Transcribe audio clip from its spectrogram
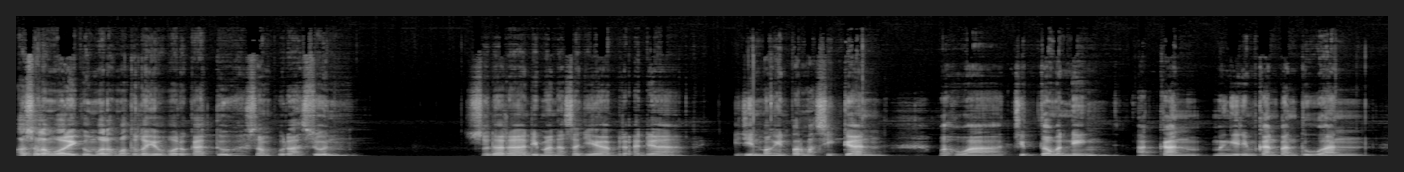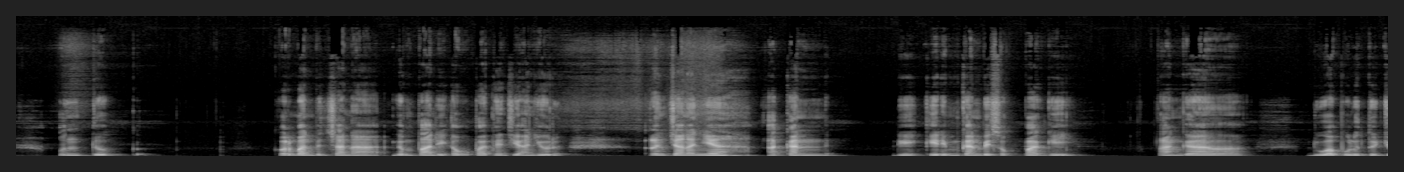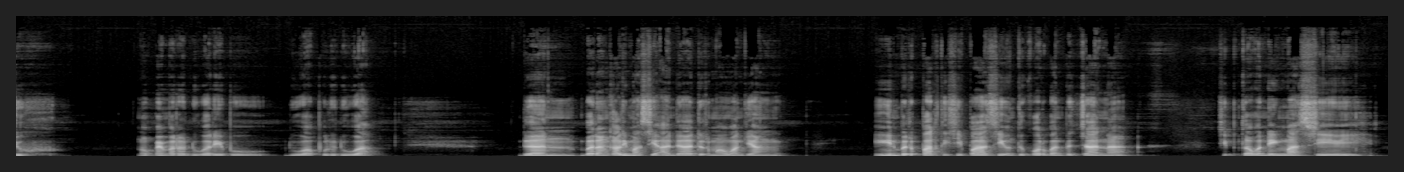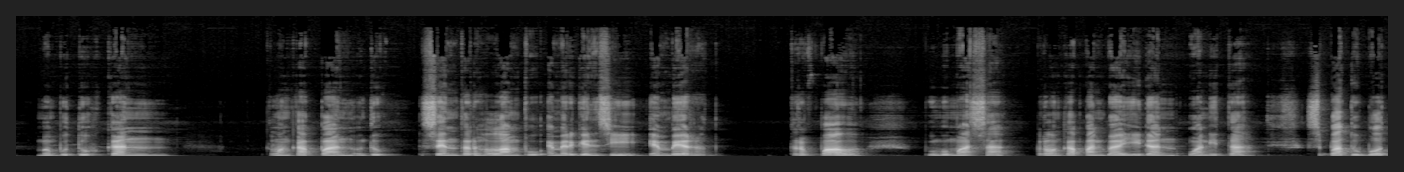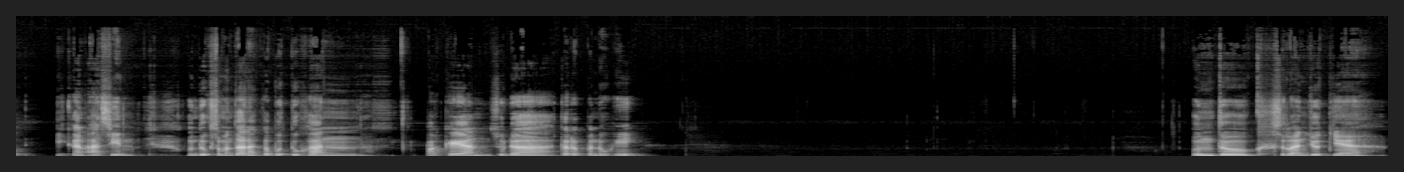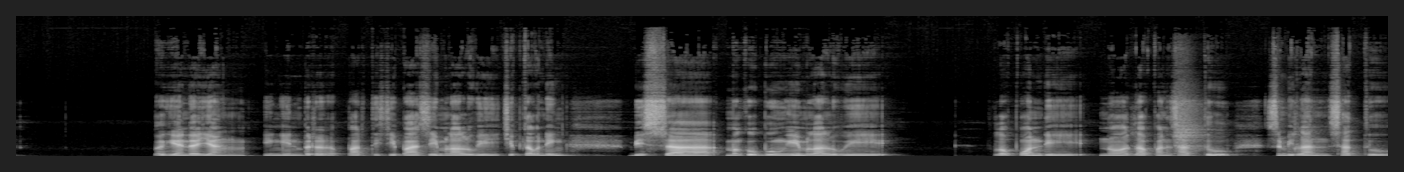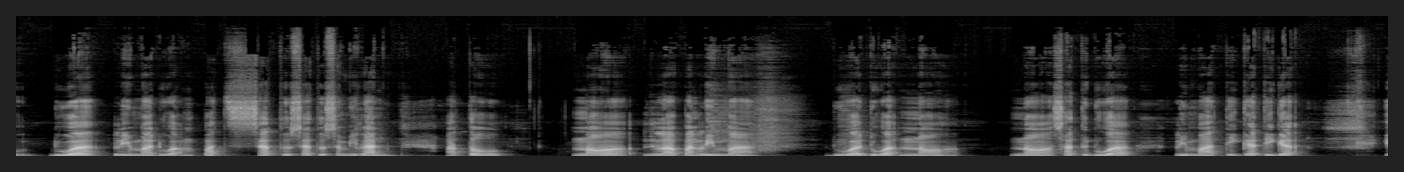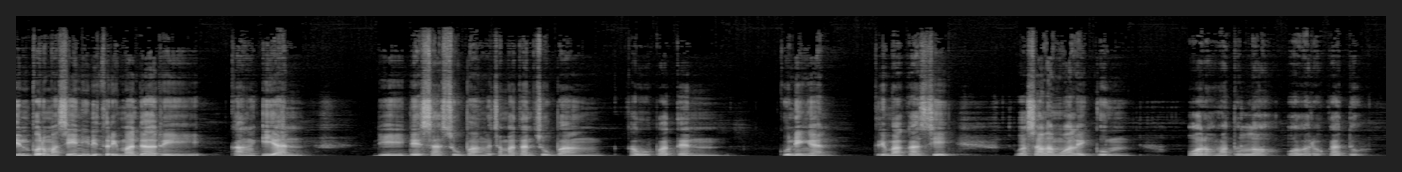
Assalamualaikum warahmatullahi wabarakatuh. Sampurasun. Saudara di mana saja berada Izin menginformasikan bahwa Cipta Wening akan mengirimkan bantuan untuk korban bencana gempa di Kabupaten Cianjur. Rencananya akan dikirimkan besok pagi tanggal 27 November 2022 dan barangkali masih ada dermawan yang ingin berpartisipasi untuk korban bencana Cipta Wening masih membutuhkan kelengkapan untuk senter lampu emergensi, ember, terpal, bumbu masak, perlengkapan bayi dan wanita, sepatu bot, ikan asin. Untuk sementara kebutuhan pakaian sudah terpenuhi. Untuk selanjutnya, bagi Anda yang ingin berpartisipasi melalui Cipta Wening, bisa menghubungi melalui telepon di 081 912 524 119 atau 085 220 012 533. Informasi ini diterima dari Kang Ian di Desa Subang, Kecamatan Subang, Kabupaten Kuningan. Terima kasih. Wassalamualaikum warahmatullahi wabarakatuh.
